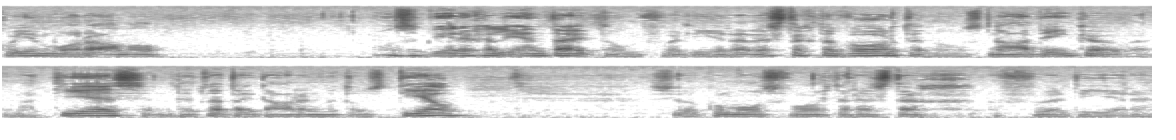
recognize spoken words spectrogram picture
goeiemôre almal. Ons het weer 'n geleentheid om voor die Here rustig te word en ons nadenke oor Matteus en dit wat hy daarin met ons deel. So kom ons word rustig voor die Here.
